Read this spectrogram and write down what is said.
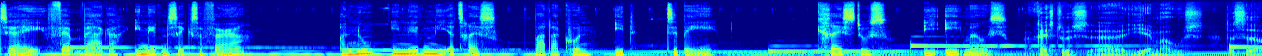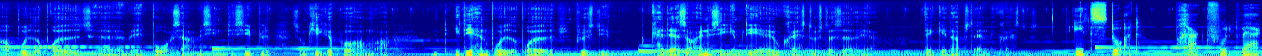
til at have fem værker i 1946, og nu i 1969 var der kun ét tilbage. Kristus i Emmaus. Kristus øh, i Emmaus, der sidder og bryder brødet øh, ved et bord sammen med sine disciple, som kigger på ham, og i det han bryder brødet, pludselig kan deres øjne se, at det er jo Kristus, der sidder her. Den genopstandende Kristus. Et stort, pragtfuldt værk.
